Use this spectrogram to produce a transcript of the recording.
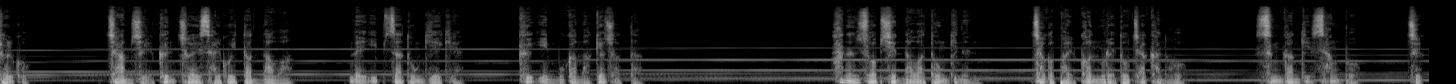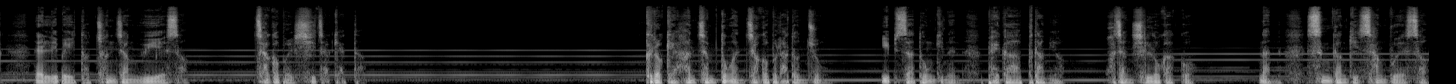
결국 잠실 근처에 살고 있던 나와 내 입사 동기에게 그 임무가 맡겨졌다. 하는 수 없이 나와 동기는 작업할 건물에 도착한 후 승강기 상부, 즉 엘리베이터 천장 위에서 작업을 시작했다. 그렇게 한참 동안 작업을 하던 중 입사 동기는 배가 아프다며 화장실로 갔고 난 승강기 상부에서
